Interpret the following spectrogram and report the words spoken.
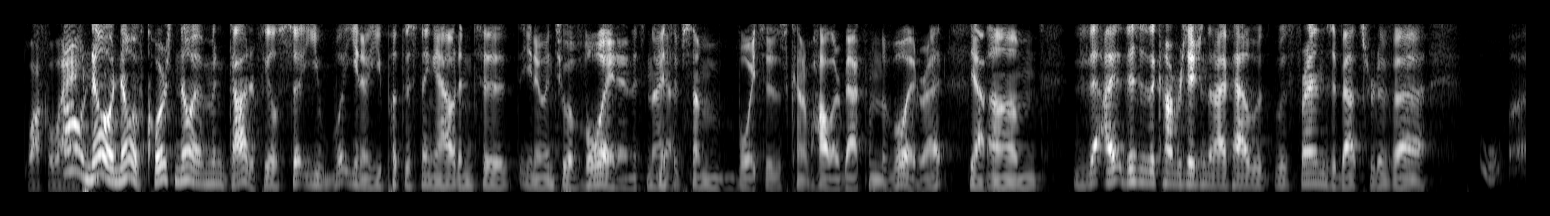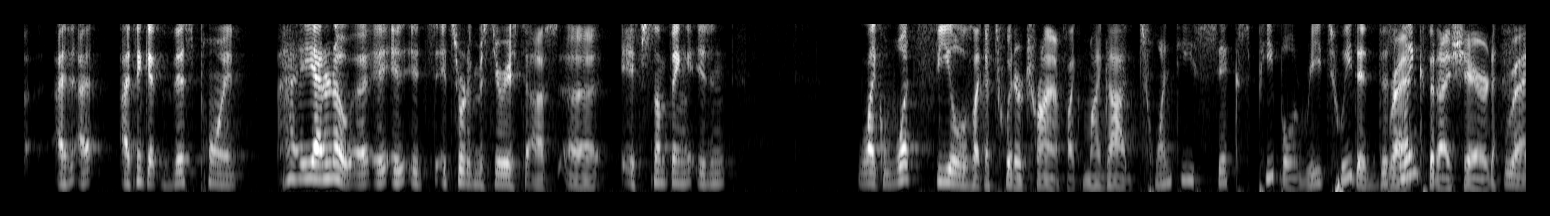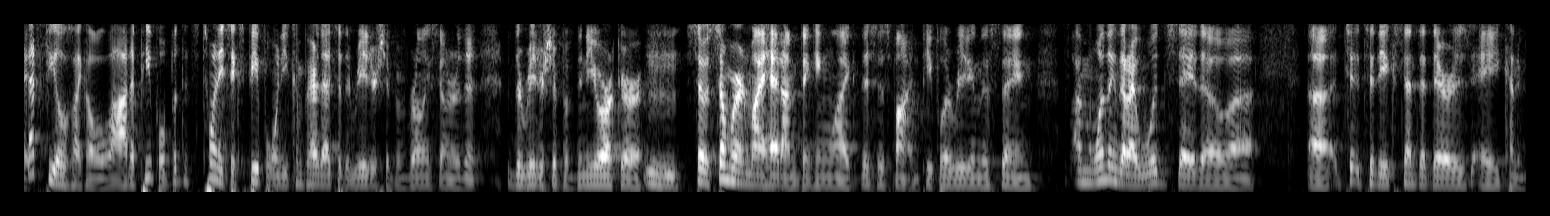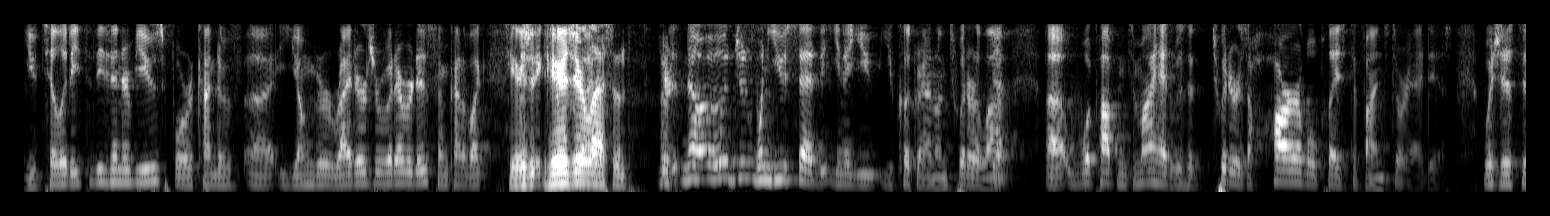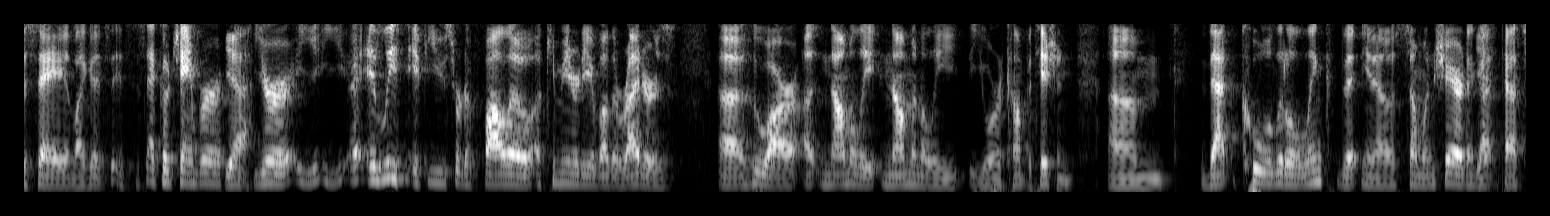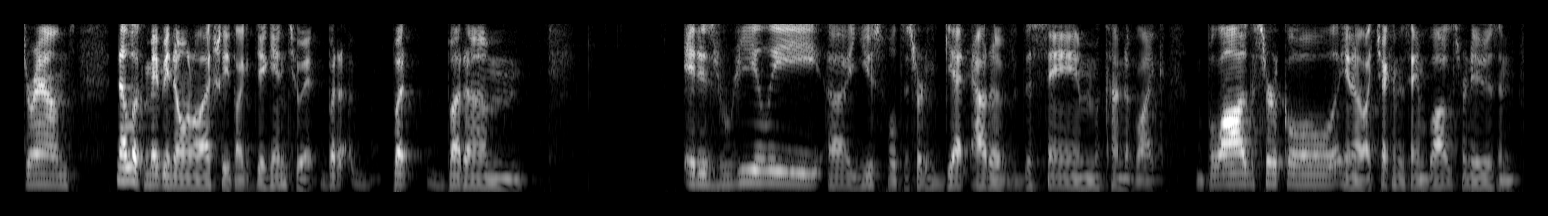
walk away. Oh no, no, of course no. I mean, God, it feels so. You you know, you put this thing out into you know into a void, and it's nice Yeah. if some voices kind of holler back from the void, right? Yeah. Um, th- I, this is a conversation that I've had with with friends about sort of. Uh, I, I I think at this point, yeah, I don't know. Uh, it, it- it's it's sort of mysterious to us. Uh, if something isn't like what feels like a Twitter triumph, like my God, twenty six people retweeted this Right. link that I shared. Right. That feels like a lot of people, but it's twenty six people when you compare that to the readership of Rolling Stone or the the readership of the New Yorker. So somewhere in my head, I'm thinking like, this is fine. People are reading this thing. Um, one thing that I would say though. Uh, uh, to, to the extent that there is a kind of utility to these interviews for kind of uh, younger writers or whatever it is, some kind of like here's mythic here's your writer. lesson. No, just when you said you know you you click around on Twitter a lot. Uh, what popped into my head was that Twitter is a horrible place to find story ideas, which is to say, like it's it's this echo chamber. Yeah. you're you, you, at least if you sort of follow a community of other writers uh, who are uh, nominally nominally your competition. Um, that cool little link that you know someone shared and got passed around. Now, look, maybe no one will actually like dig into it, but but but um it is really uh, useful to sort of get out of the same kind of like blog circle, you know, like checking the same blogs for news and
